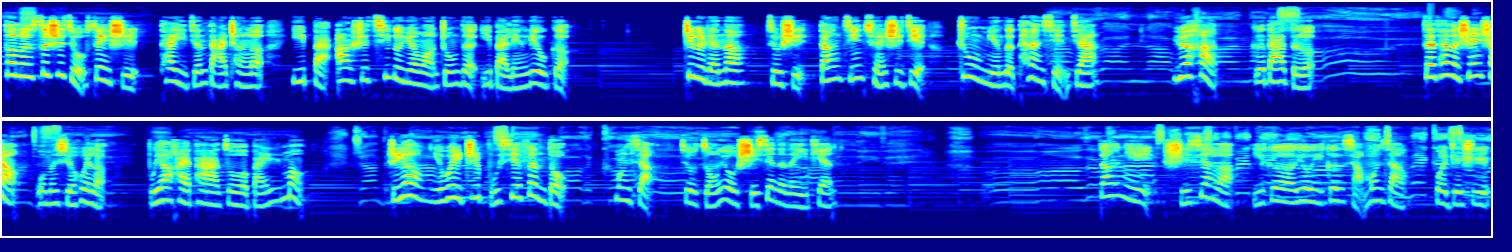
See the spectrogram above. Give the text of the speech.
到了四十九岁时，他已经达成了一百二十七个愿望中的一百零六个。这个人呢，就是当今全世界著名的探险家。约翰·戈达德。在他的身上，我们学会了不要害怕做白日梦，只要你为之不懈奋斗，梦想就总有实现的那一天。当你实现了一个又一个的小梦想，或者是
